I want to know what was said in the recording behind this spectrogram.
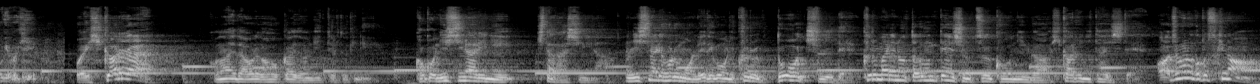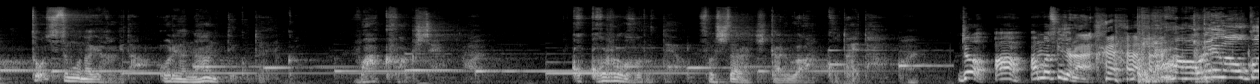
ブキブキおい光るこの間俺が北海道に行ってる時にここ西成に来たらしいな西成ホルモンレディゴーに来る道中で車に乗った運転手の通行人が光に対して「あ自分のこと好きな?」と質問を投げかけた俺は何て答えるかワクワクしたよ心が躍ったよそしたら光は答えた、じゃあああんま好きじゃない俺は怒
